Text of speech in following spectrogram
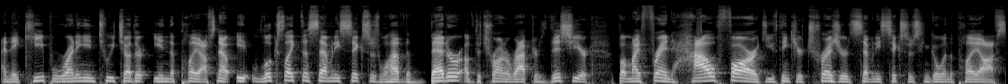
and they keep running into each other in the playoffs. Now, it looks like the 76ers will have the better of the Toronto Raptors this year, but my friend, how far do you think your treasured 76ers can go in the playoffs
